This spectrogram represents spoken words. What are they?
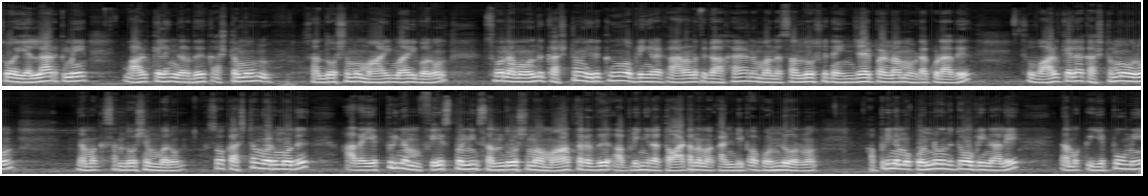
ஸோ எல்லாருக்குமே வாழ்க்கையிலங்கிறது கஷ்டமும் சந்தோஷமும் மாறி மாறி வரும். ஸோ நம்ம வந்து கஷ்டம் இருக்கும் அப்படிங்கிற காரணத்துக்காக நம்ம அந்த சந்தோஷத்தை என்ஜாய் பண்ணாமல் விடக்கூடாது. ஸோ வாழ்க்கையில் கஷ்டமும் வரும் நமக்கு சந்தோஷம் வரும். ஸோ கஷ்டம் வரும்போது அதை எப்படி நம்ம ஃபேஸ் பண்ணி சந்தோஷமாக மாற்றுறது அப்படிங்கிற தாட்டை நம்ம கண்டிப்பாக கொண்டு வரணும். அப்படி நம்ம கொண்டு வந்துட்டோம் அப்படின்னாலே நமக்கு எப்போவுமே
